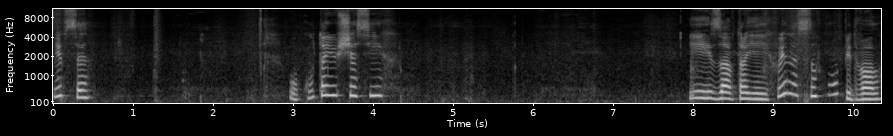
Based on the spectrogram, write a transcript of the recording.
І все. Укутаю щас їх. І завтра я їх винесу у підвал.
